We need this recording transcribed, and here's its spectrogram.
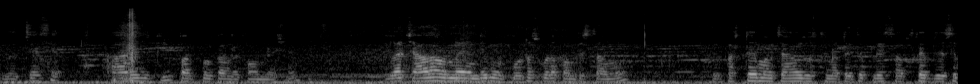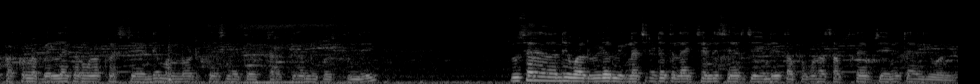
ఇది వచ్చేసి ఆరెంజ్కి పర్పుల్ కలర్ కాంబినేషన్. ఇలా చాలా ఉన్నాయండి మేము ఫొటోస్ కూడా పంపిస్తాము. మీరు ఫస్ట్ టైం మన ఛానల్ చూస్తున్నట్టయితే ప్లీజ్ సబ్స్క్రైబ్ చేసి పక్కన బెల్ ఐకాన్ కూడా ప్రెస్ చేయండి. మన నోటిఫికేషన్ అయితే కరెక్ట్గా మీకు వస్తుంది. చూశారు కదండి వాళ్ళ వీడియో మీకు నచ్చినట్టయితే లైక్ చేయండి షేర్ చేయండి. తప్పకుండా సబ్స్క్రైబ్ చేయండి. థ్యాంక్ యూ అండి.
